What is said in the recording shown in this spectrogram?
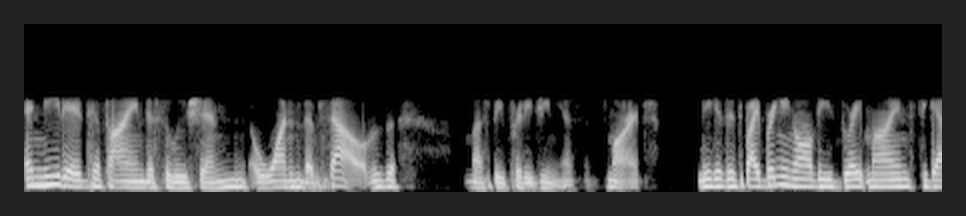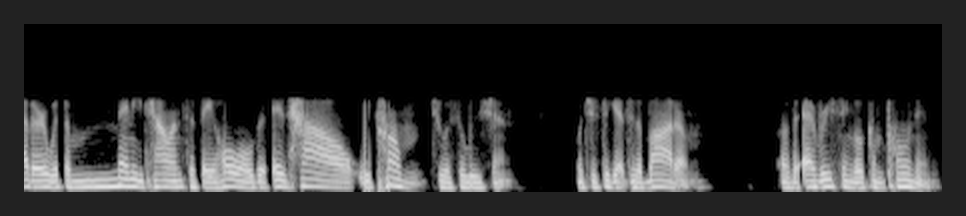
and needed to find a solution, one themselves must be pretty genius and smart. Because it's by bringing all these great minds together with the many talents that they hold is how we come to a solution, which is to get to the bottom of every single component,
